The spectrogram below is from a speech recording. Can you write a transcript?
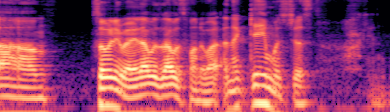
Um. So anyway, that was that was fun to watch, and that game was just fucking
